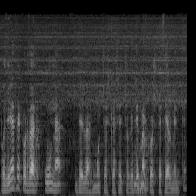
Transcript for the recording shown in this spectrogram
¿Podrías recordar una de las muchas que has hecho que te marcó especialmente?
